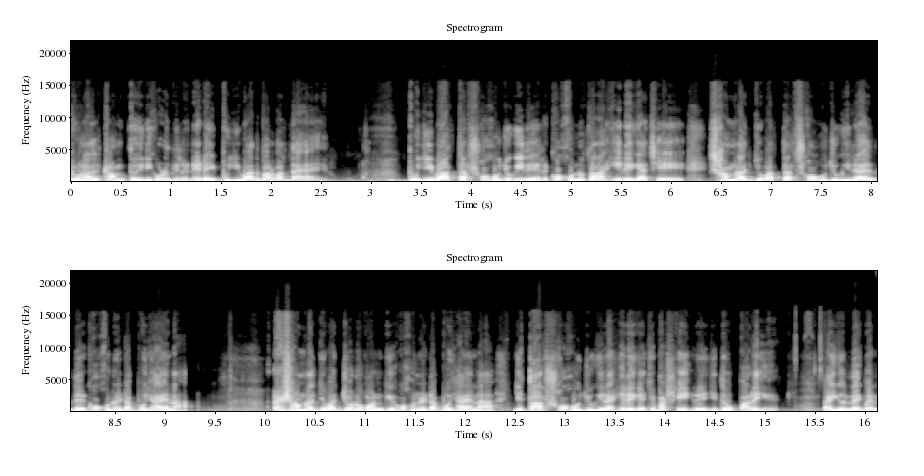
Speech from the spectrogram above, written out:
ডোনাল্ড ট্রাম্প তৈরি করে দিলেন। এটাই পুঁজিবাদ বারবার দেয়। পুঁজিবাদ তার সহযোগীদের, কখনো তারা হেরে গেছে, সাম্রাজ্যবাদ তার সহযোগীদের কখনো এটা বোঝায় না। সাম্রাজ্যবাদ জনগণকে কখনো এটা বোঝায় না যে তার সহযোগীরা হেরে গেছে বা সে হেরে যেতেও পারে। তাই জন্য দেখবেন,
